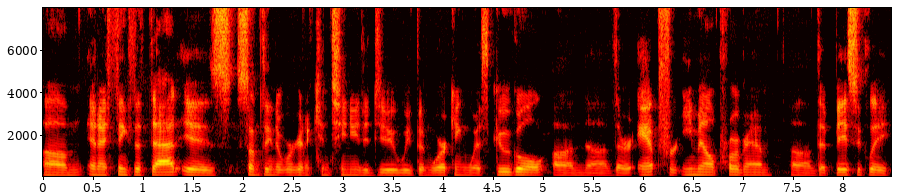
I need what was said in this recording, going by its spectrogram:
Um, and I think that that is something that we're going to continue to do. We've been working with Google on uh, their AMP for Email program uh, that basically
